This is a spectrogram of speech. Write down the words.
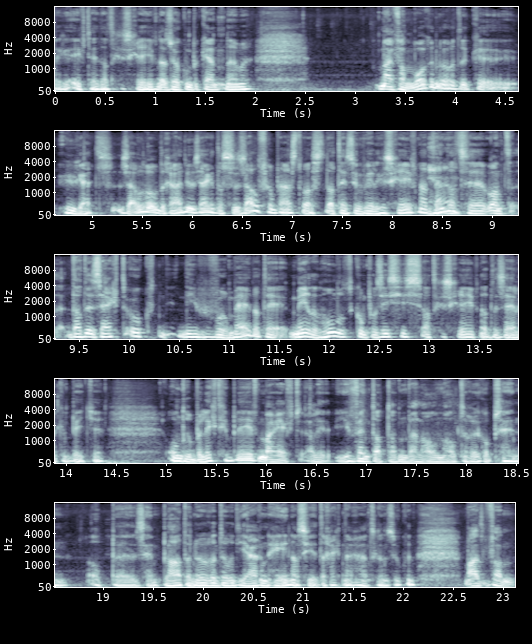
heeft hij dat geschreven. Dat is ook een bekend nummer. Maar vanmorgen hoorde ik uh, Huguette zelf op de radio zeggen dat ze zelf verbaasd was dat hij zoveel geschreven had. Ja. En dat ze, want dat is echt ook nieuw voor mij, dat hij meer dan 100 composities had geschreven. Dat is eigenlijk een beetje onderbelicht gebleven. Maar heeft, allee, je vindt dat dan wel allemaal terug op zijn, op, uh, zijn platen horen door de jaren heen, als je er echt naar gaat gaan zoeken. Maar van,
